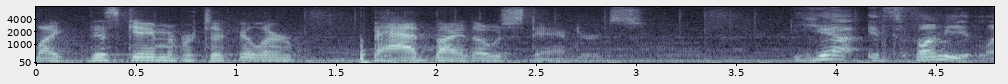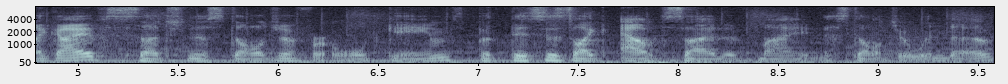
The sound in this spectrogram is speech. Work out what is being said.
like this game in particular bad by those standards Yeah, it's funny. Like I have such nostalgia for old games, but this is like outside of my nostalgia window.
